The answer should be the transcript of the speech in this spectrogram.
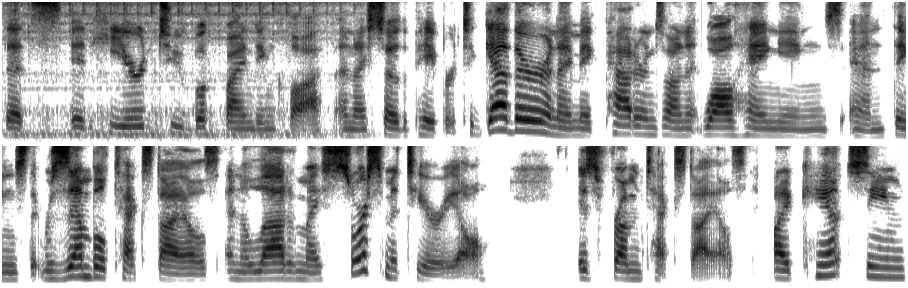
that's adhered to bookbinding cloth and I sew the paper together and I make patterns on it, wall hangings and things that resemble textiles and a lot of my source material is from textiles. I can't seem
